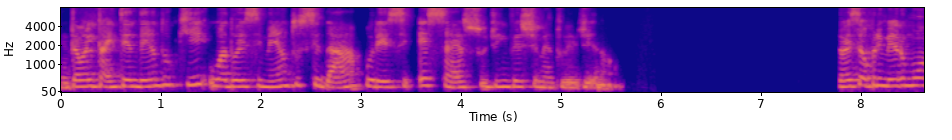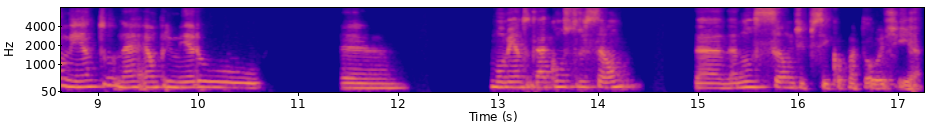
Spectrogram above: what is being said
Então, ele está entendendo que o adoecimento se dá por esse excesso de investimento libidinal. Então, esse é o primeiro momento, né? É um primeiro é, momento da construção da, da, noção de psicopatologia.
